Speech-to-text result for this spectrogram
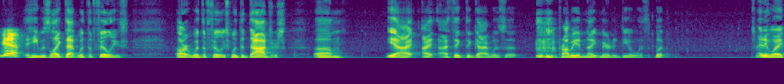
yeah. He was like that with the Phillies, or with the Phillies, with the Dodgers. Um, yeah, I, I, I, think the guy was a, probably a nightmare to deal with. But anyway,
